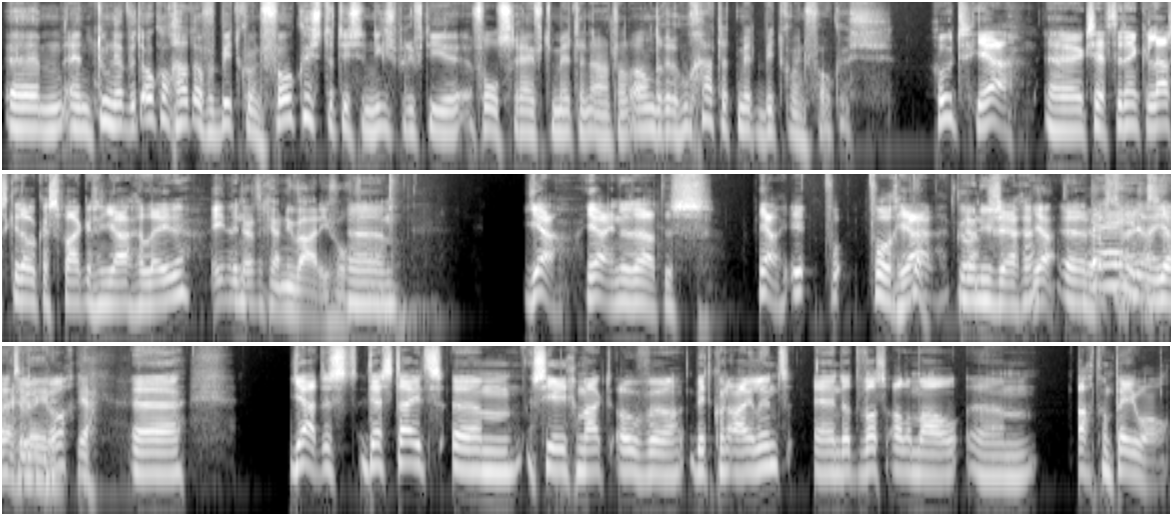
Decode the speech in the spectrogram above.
Ehm, en toen hebben we het ook al gehad over Bitcoin Focus. Dat is een nieuwsbrief die je volschrijft met een aantal anderen. Hoe gaat het met Bitcoin Focus? Goed, ja. Eh, ik zit even te denken, de laatste keer dat we elkaar spraken is een jaar geleden. 31 januari volgens mij. Ehm, ja, ja, inderdaad. Dus ja, vorig jaar Ja, kunnen we ja. nu zeggen. Ja. Een ja, jaar natuurlijk geleden. nog. Ja. Eh, ja, dus destijds ehm, een serie gemaakt over Bitcoin Island. En dat was allemaal ehm, achter een paywall.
